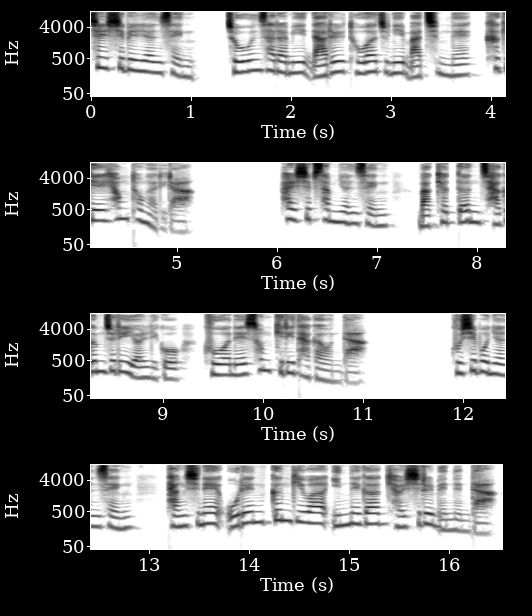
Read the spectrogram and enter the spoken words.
71년생, 좋은 사람이 나를 도와주니 마침내 크게 형통하리라. 83년생, 막혔던 자금줄이 열리고 구원의 손길이 다가온다. 95년생, 당신의 오랜 끈기와 인내가 결실을 맺는다.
